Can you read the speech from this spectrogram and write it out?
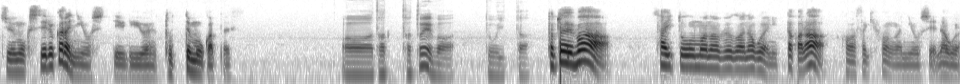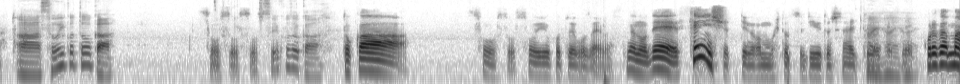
注目しているから二押しっていう理由はとっても多かったです。ああた例えばどういった？例えば、斎藤学が名古屋に行ったから、川崎ファンが2押しで名古屋と。ああそういうことかそうそうそうそういうことかとか、そうそう、そういうことでございます。なので、選手っていうのがもう一つ理由として入ってるわけですね。はいはいはいこれがま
